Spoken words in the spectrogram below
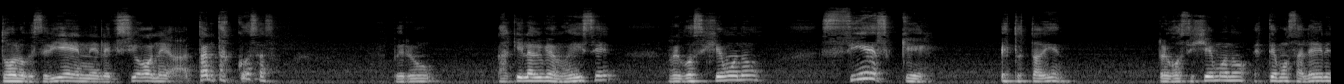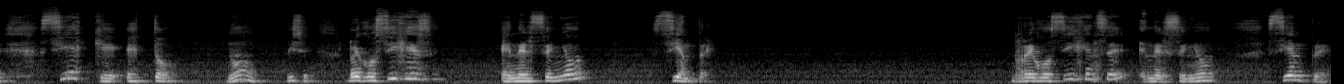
todo lo que se viene, elecciones, ah, tantas cosas. Pero aquí la Biblia nos dice, regocijémonos si es que esto está bien. Regocijémonos, estemos alegres. Si es que esto, no, dice, regocijes en el Señor siempre. Regocíjense en el Señor siempre.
